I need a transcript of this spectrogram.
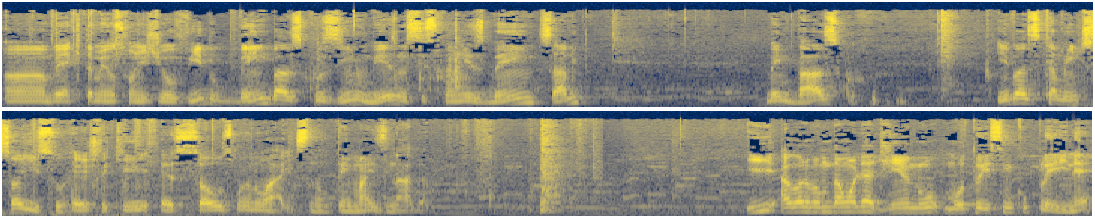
Uh, vem aqui também os fones de ouvido, bem básicozinho mesmo, esses fones bem, sabe? Bem básico. E basicamente só isso, o resto aqui é só os manuais, não tem mais nada. E agora vamos dar uma olhadinha no Moto E5 Play, né?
